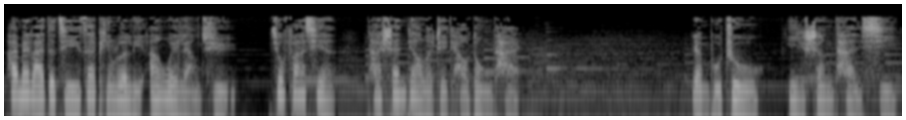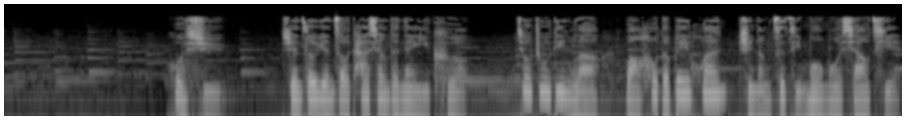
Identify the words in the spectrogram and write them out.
还没来得及在评论里安慰两句，就发现他删掉了这条动态，忍不住一声叹息。或许，选择远走他乡的那一刻，就注定了往后的悲欢只能自己默默消解。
